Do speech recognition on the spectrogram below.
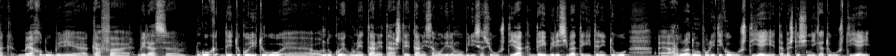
Herriak behar du bere eh, kafa beraz eh, guk deituko ditugu eh, ondoko egunetan eta asteetan izango diren mobilizazio guztiak. Dei berezi bat egiten ditugu eh, arduradun politiko guztiei eta beste sindikatu guztiei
